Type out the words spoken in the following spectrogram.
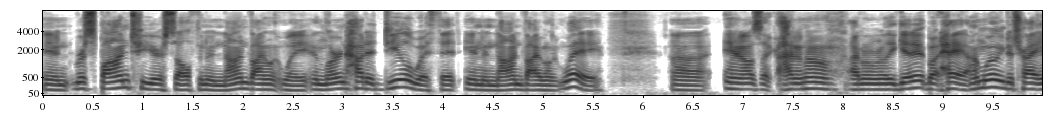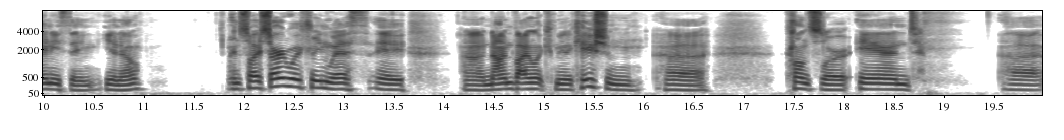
and respond to yourself in a nonviolent way and learn how to deal with it in a nonviolent way. Uh, and I was like, I don't know, I don't really get it, but hey, I'm willing to try anything, you know? And so I started working with a uh, nonviolent communication uh, counselor and uh,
